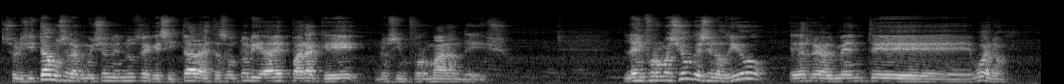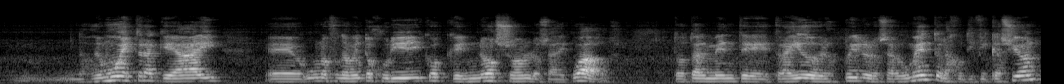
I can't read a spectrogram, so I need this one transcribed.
solicitamos a la Comisión de Industria que citara a estas autoridades para que nos informaran de ello. La información que se nos dio es realmente, bueno, nos demuestra que hay eh, unos fundamentos jurídicos que no son los adecuados. Totalmente traído de los pelos los argumentos, la justificación,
